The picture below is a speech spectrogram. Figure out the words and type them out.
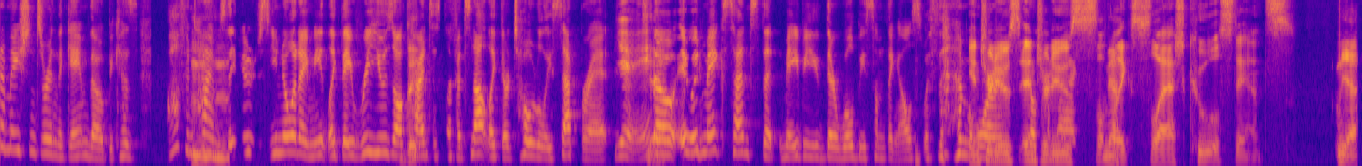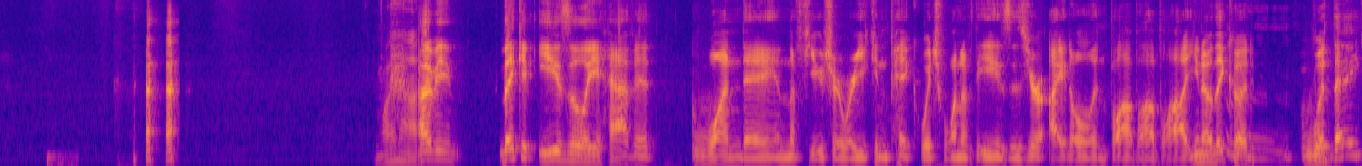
animations are in the game though, because oftentimes Mhm. they do, just- you know what I mean? Like they reuse all They- kinds of stuff. It's not like they're totally separate. Yeah. So it would make sense that maybe there will be something else with them. Introduce they'll come back. introduce sl- Yeah. like slash cool stance. Yeah, Why not? I mean, they could easily have it one day in the future where you can pick which one of these is your idle and blah blah blah. You know, they could. Hmm. Would they?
